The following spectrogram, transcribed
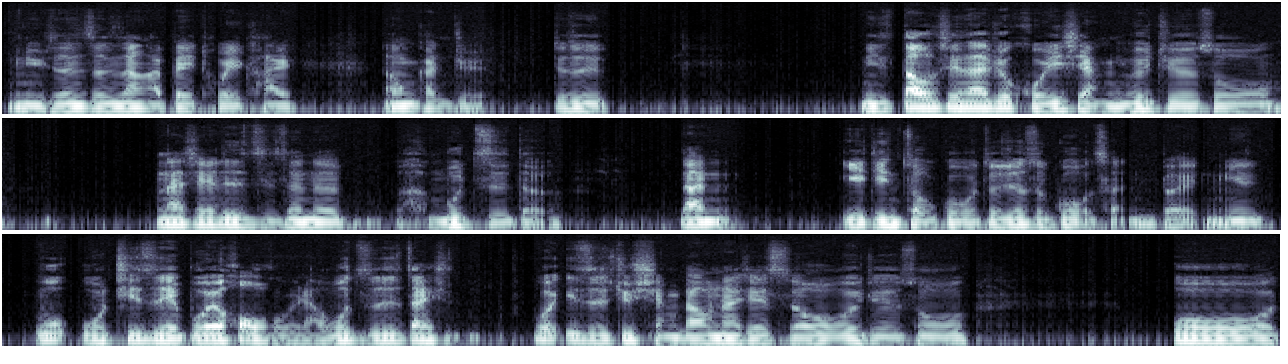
女生身上，还被推开，那种感觉就是。你到现在就回想，你会觉得说那些日子真的很不值得，但已经走过，这就是过程。对你，我我其实也不会后悔啦，我只是在会一直去想到那些时候，我会觉得说，我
